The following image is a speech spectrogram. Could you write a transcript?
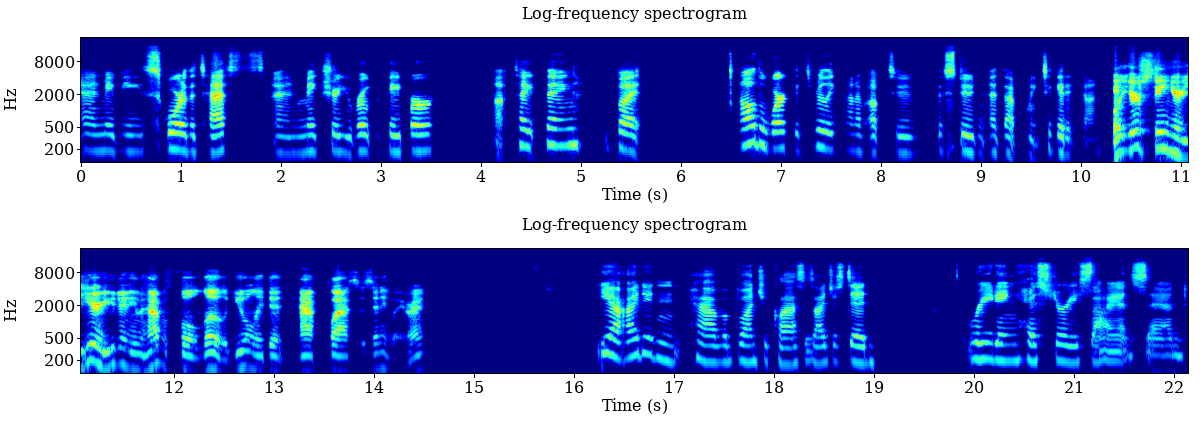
and maybe score the tests and make sure you wrote the paper uh, type thing but all the work it's really kind of up to the student at that point to get it done But your senior year, you didn't even have a full load. You only did half classes anyway, right? Yeah, I didn't have a bunch of classes. I just did reading, history, science, and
